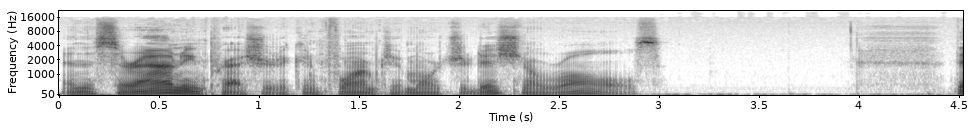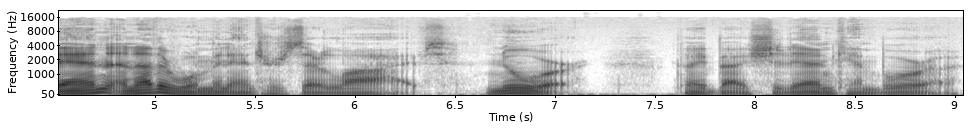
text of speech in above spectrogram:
and the surrounding pressure to conform to more traditional roles. Then another woman enters their lives, Noor, played by Shaden Kanboura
